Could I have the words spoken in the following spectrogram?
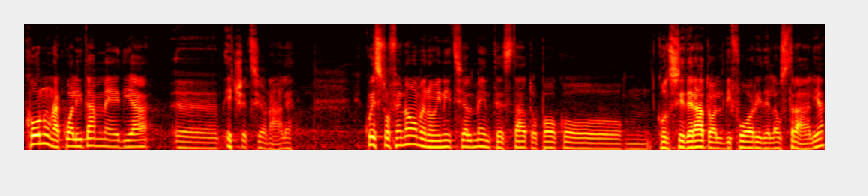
con una qualità media eh, eccezionale. Questo fenomeno inizialmente è stato poco considerato al di fuori dell'Australia,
